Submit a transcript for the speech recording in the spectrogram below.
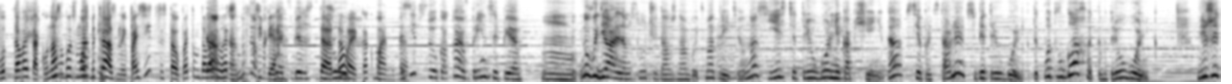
вот давай так, у нас ну, будет, может быть, разные позиции с тобой, поэтому давай да, да, ну, с тебя. Я тебе да, давай, как маме. Позицию, да. какая, в принципе, ну, в идеальном случае должна быть. Смотрите, у нас есть треугольник общения, да, все представляют себе треугольник. Так вот, в углах этого треугольника лежит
